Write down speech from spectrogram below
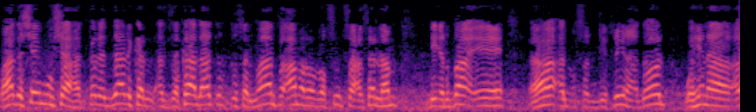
وهذا شيء مشاهد. فلذلك الزكاة لا تنقص المال فأمر الرسول صلى الله عليه وسلم بإرضاء إيه؟ آه المصدقين هذول. وهنا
